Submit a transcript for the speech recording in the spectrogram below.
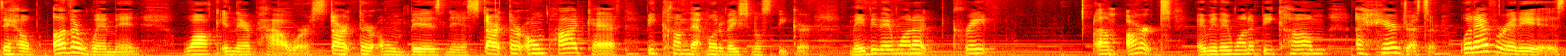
to help other women walk in their power, start their own business, start their own podcast, become that motivational speaker. Maybe they want to create um, art, maybe they want to become a hairdresser, whatever it is.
